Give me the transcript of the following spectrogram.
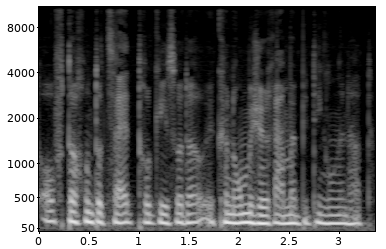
oft auch unter Zeitdruck ist oder ökonomische Rahmenbedingungen hat.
